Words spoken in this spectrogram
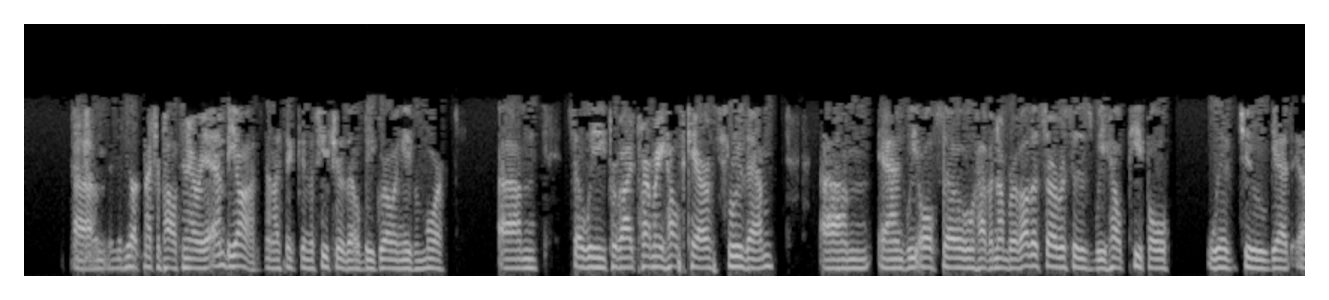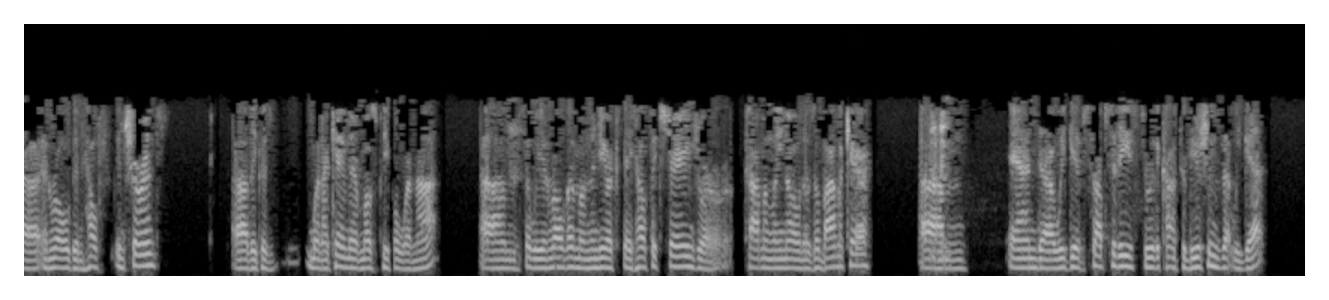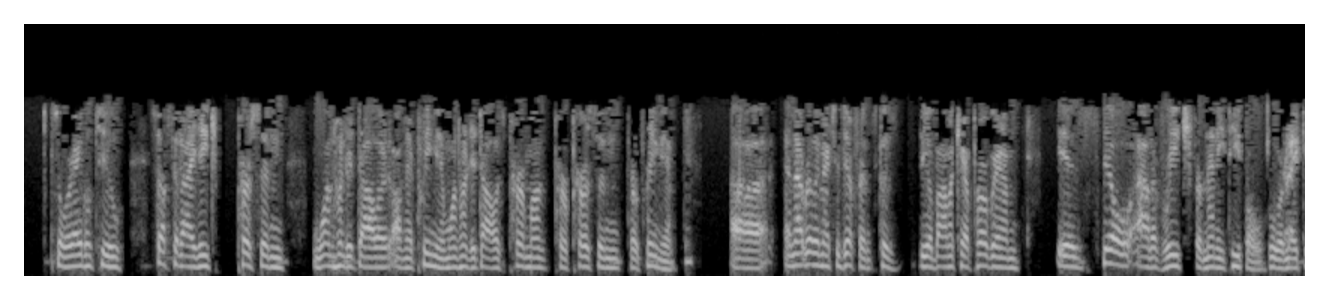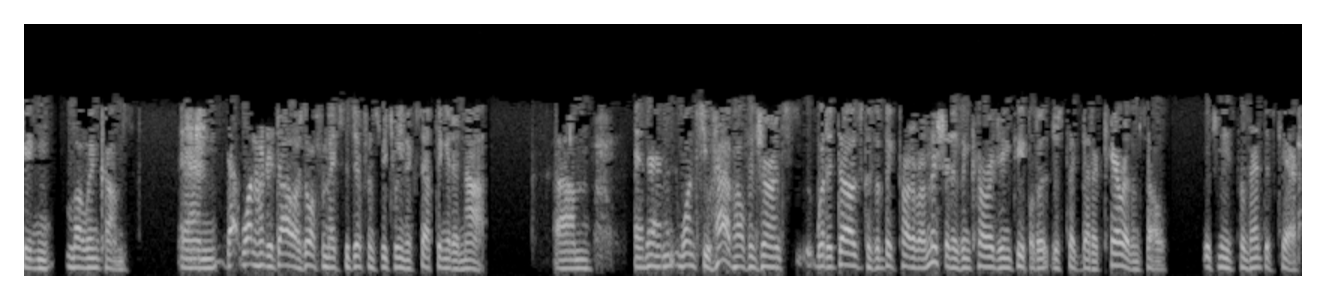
Um, in the New York metropolitan area and beyond. And I think in the future they'll be growing even more. Um, so we provide primary health care through them. Um, and we also have a number of other services. We help people with to get uh, enrolled in health insurance uh, because when I came there, most people were not. Um, so we enroll them on the New York State Health Exchange, or commonly known as Obamacare, um, mm-hmm. And uh, we give subsidies through the contributions that we get. So we're able to subsidize each person $100 on their premium, $100 per month per person per premium. Uh, and that really makes a difference because the Obamacare program is still out of reach for many people who are making low incomes. And that $100 often makes the difference between accepting it or not. Um, and then once you have health insurance, what it does, because a big part of our mission is encouraging people to just take better care of themselves which means preventive care.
